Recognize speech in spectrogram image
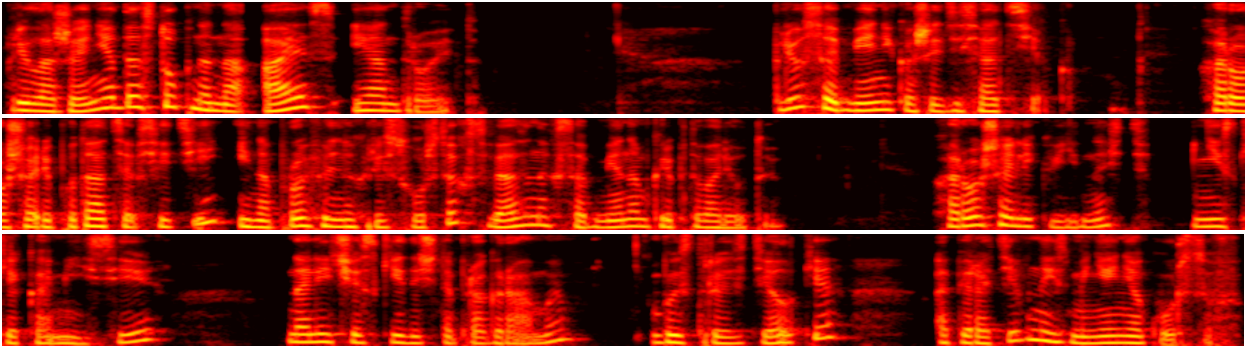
Приложение доступно на iOS и Android. Плюс обменника 60 SEC. Хорошая репутация в сети и на профильных ресурсах, связанных с обменом криптовалюты. Хорошая ликвидность, низкие комиссии, наличие скидочной программы, быстрые сделки, оперативные изменения курсов.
